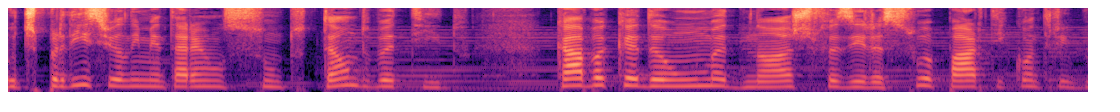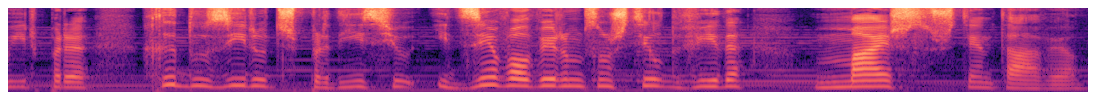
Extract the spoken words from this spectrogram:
O desperdício alimentar é um assunto tão debatido. Cabe a cada uma de nós fazer a sua parte e contribuir para reduzir o desperdício e desenvolvermos um estilo de vida mais sustentável.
